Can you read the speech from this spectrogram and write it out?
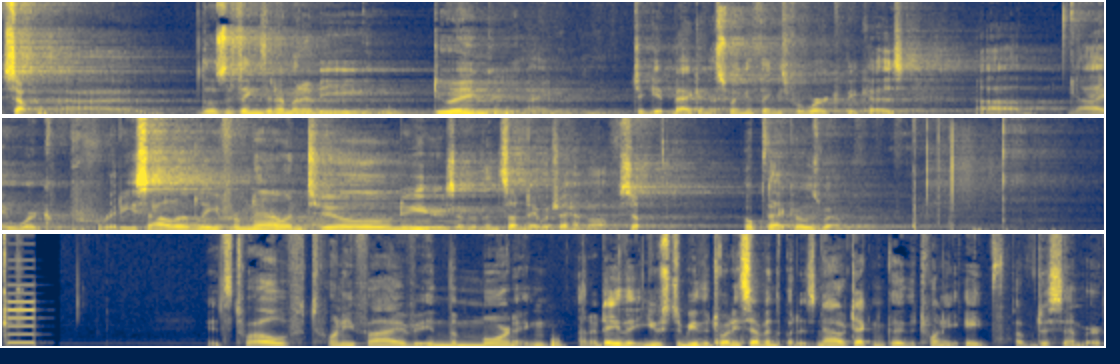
so uh, those are things that I'm going to be doing I, to get back in the swing of things for work because uh, I work pretty solidly from now until New Year's, other than Sunday, which I have off. So hope that goes well. It's 12:25 in the morning on a day that used to be the 27th but is now technically the 28th of December.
